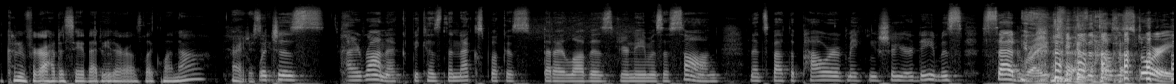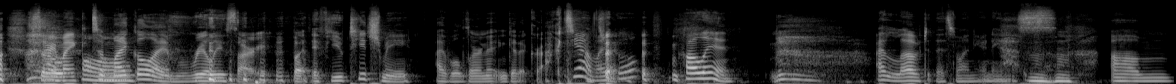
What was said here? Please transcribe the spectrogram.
I couldn't figure out how to say that either. I was like, Lena? All right, just which is ironic because the next book is that I love is Your Name is a Song, and it's about the power of making sure your name is said right because it tells a story. So Sorry, Mike. to Michael, I am really sorry, but if you teach me, I will learn it and get it correct. Yeah, Michael, call in. I loved this one. Your name is Um,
